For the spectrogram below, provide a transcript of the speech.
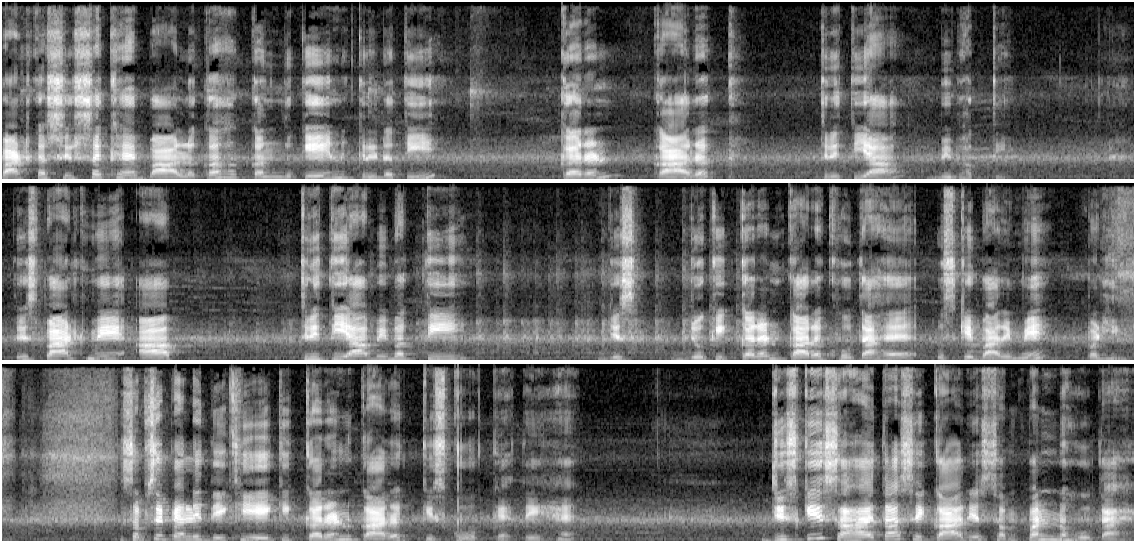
पाठ का शीर्षक है, बालक कंदुकेन क्रीडति, करण कारक तृतीया विभक्ति। तो इस पाठ में आप तृतीया विभक्ति, जिस जो कि करण कारक होता है, उसके बारे में पढ़ेंगे। तो सबसे पहले देखिए कि करण कारक किसको कहते हैं। जिसकी सहायता से कार्य संपन्न होता है,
